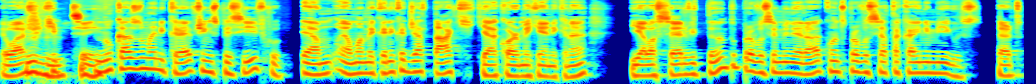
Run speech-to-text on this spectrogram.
Eu acho Uhum, que Sim. no caso do Minecraft em específico, é, a- é uma mecânica de ataque, que é a core mechanic, né? E ela serve tanto pra você minerar quanto pra você atacar inimigos, certo? É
